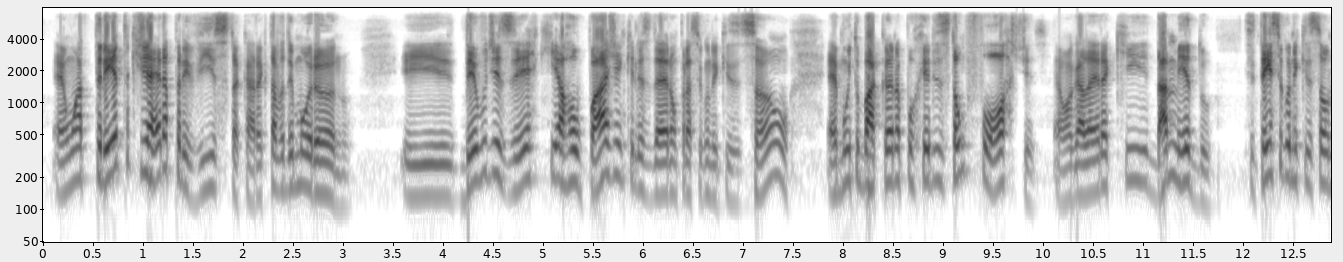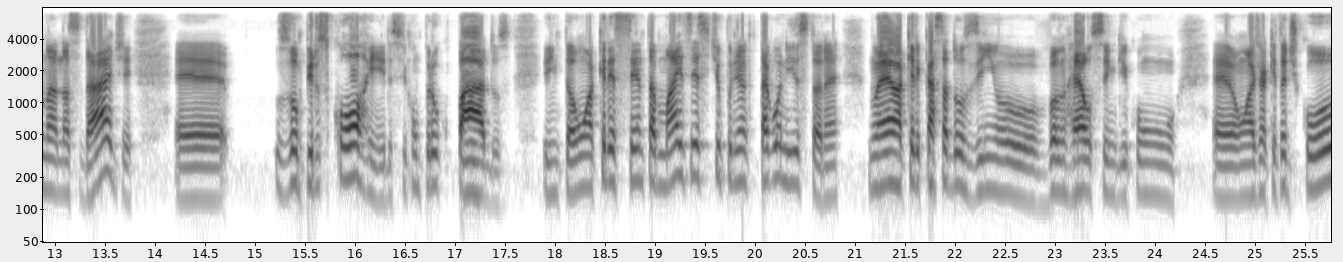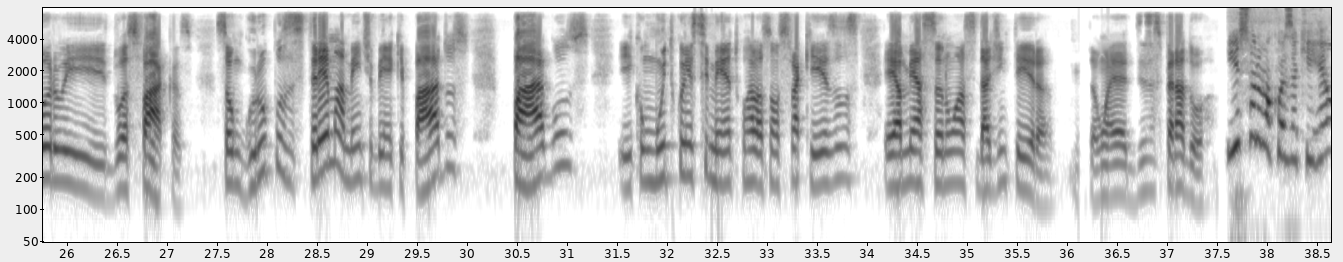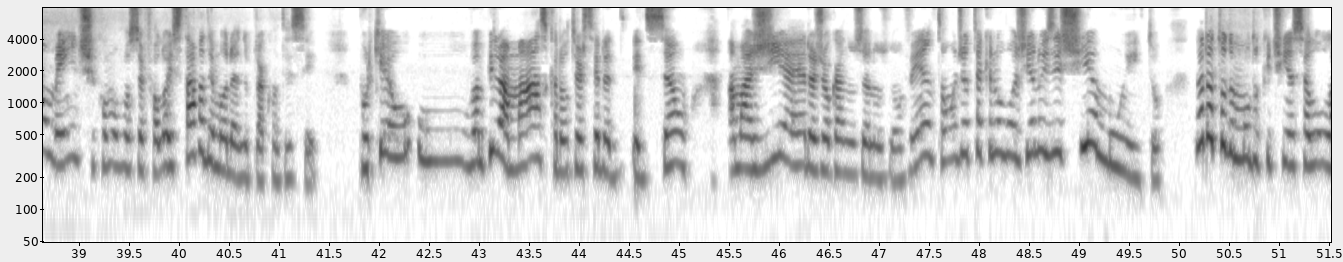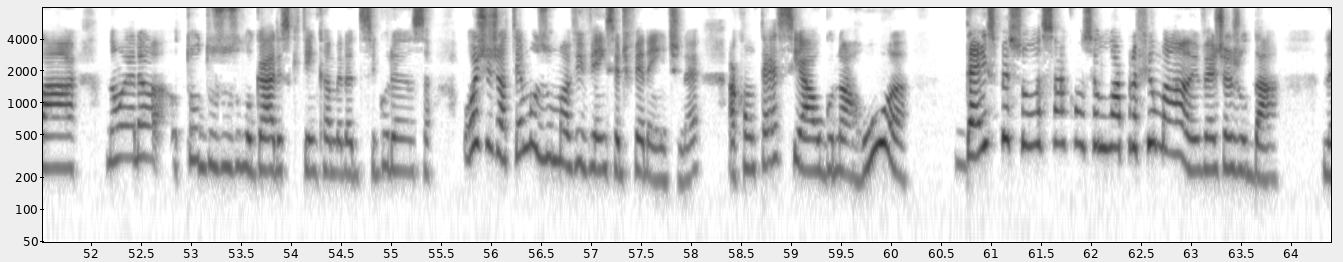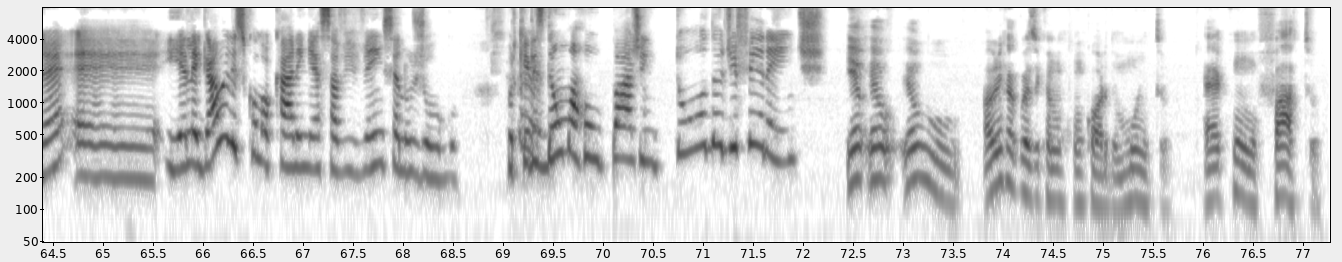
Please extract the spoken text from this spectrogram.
é uma treta que já era prevista, cara, que estava demorando. E devo dizer que a roupagem que eles deram para a Segunda Inquisição é muito bacana porque eles estão fortes. É uma galera que dá medo. Se tem Segunda Inquisição na, na cidade, é, os vampiros correm, eles ficam preocupados. Então acrescenta mais esse tipo de antagonista, né? Não é aquele caçadorzinho Van Helsing com é, uma jaqueta de couro e duas facas. São grupos extremamente bem equipados pagos e com muito conhecimento com relação às fraquezas, é, ameaçando uma cidade inteira. Então é desesperador. Isso era uma coisa que realmente, como você falou, estava demorando para acontecer. Porque o, o Vampiro à Máscara, ou terceira edição, a magia era jogar nos anos 90, onde a tecnologia não existia muito. Não era todo mundo que tinha celular, não era todos os lugares que tem câmera de segurança. Hoje já temos uma vivência diferente, né? Acontece algo na rua, 10 pessoas sacam o celular para filmar, ao invés de ajudar, né? É... E é legal eles colocarem essa vivência no jogo, porque é. eles dão uma roupagem toda diferente. Eu, eu, eu, a única coisa que eu não concordo muito é com o fato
